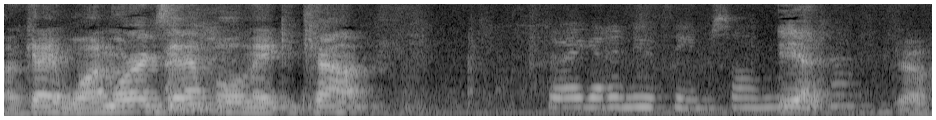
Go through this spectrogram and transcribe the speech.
Okay, one more example, make it count. Do I get a new theme song? Yeah. Go.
